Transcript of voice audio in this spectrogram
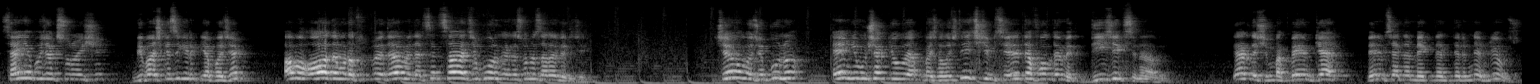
Sen yapacaksın o işi. Bir başkası gelip yapacak. Ama o adamı da tutmaya devam edersen sadece bu organizasyona zarar verecek. Cemal Hoca bunu en yumuşak yolla yapmaya çalıştı. Hiç kimseye de defol demedi. Diyeceksin abi. Kardeşim bak benim gel. Benim senden beklentilerim ne biliyor musun?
